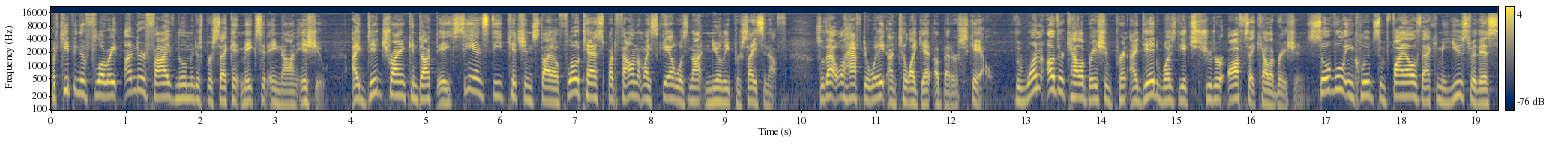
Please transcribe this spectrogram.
but keeping the flow rate under 5mm per second makes it a non-issue. I did try and conduct a CNC kitchen style flow test, but found that my scale was not nearly precise enough. So that will have to wait until I get a better scale. The one other calibration print I did was the extruder offset calibration. Sovol includes some files that can be used for this,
